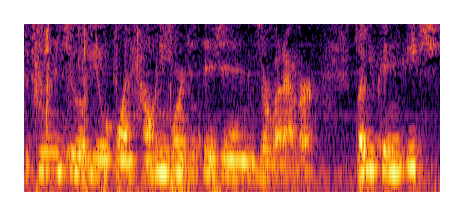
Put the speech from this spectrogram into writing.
between the two of you on how many board decisions or whatever. But you can each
